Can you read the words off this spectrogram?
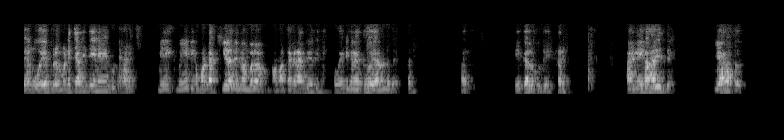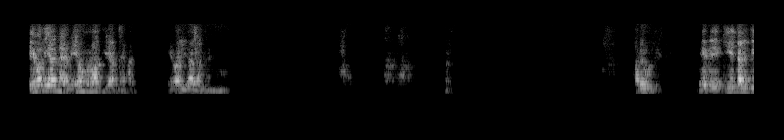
දැන් ඔය භ්‍රමණ චලිතය නෙමෙයි පුතේ. හරි. මේ මේ ටික පොඩ්ඩක් කියලා දෙන්නම් බලන්න මතක නැතුව ඇතිනේ ඔය ටික නැතුව යන්න බෑ. හරි. හරි. ඒකල පුතේ. හරි. හරි මේක හරියද? ලියාගත්තද ඒවා ලියන්නේ නැහැ. මේවා මොනවද ලියන්නේ හරි. මේවා ලියා ගන්න හරි. පුතේ. මේ රේඛීය චලිතය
